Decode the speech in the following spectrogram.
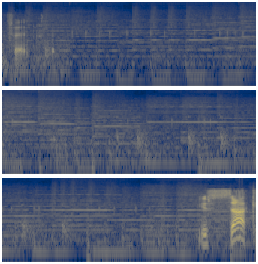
Doesn't fit. You suck!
